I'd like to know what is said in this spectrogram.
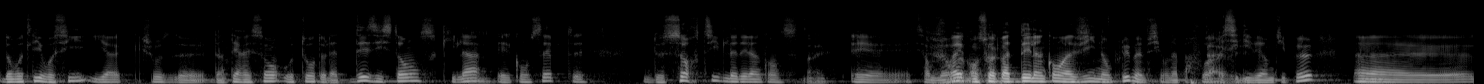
dans votre livre aussi, il y a quelque chose d'intéressant autour de la désistance qu'il a et le concept de sortie de la délinquance. Et euh, il semblerait qu'on ne soit pas délinquant à vie non plus, même si on a parfois Bah récidivé un petit peu. Euh,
